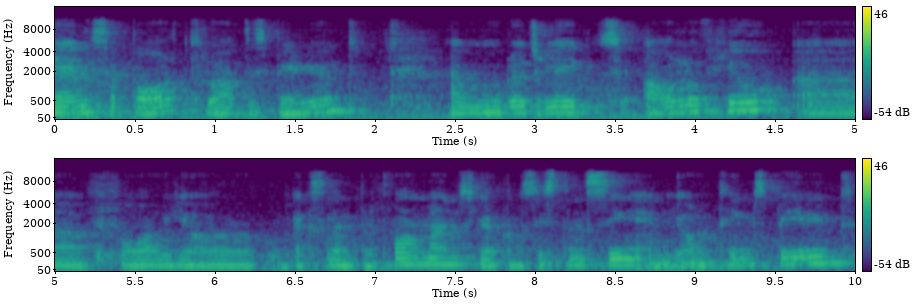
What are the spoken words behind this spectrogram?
any support throughout this period. I want to congratulate all of you uh, for your excellent performance, your consistency, and your team spirit.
